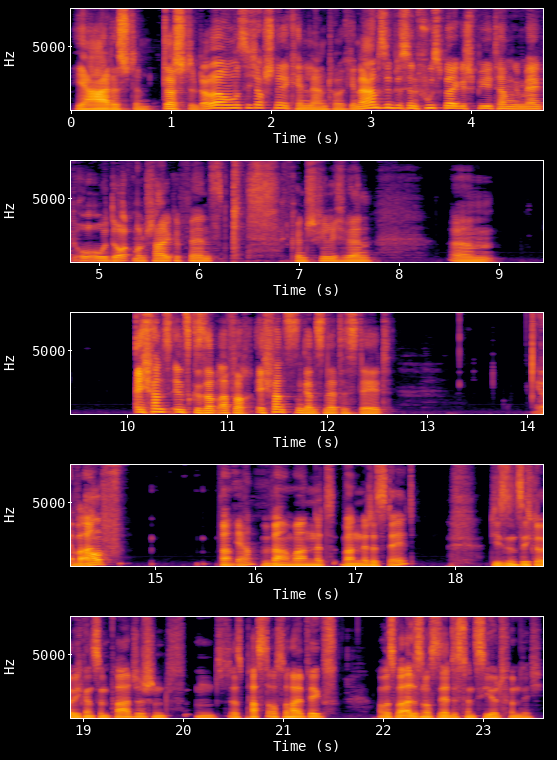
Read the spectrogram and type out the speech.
Ja, das stimmt. Das stimmt. Aber man muss sich auch schnell kennenlernen, Tolkien. Da haben sie ein bisschen Fußball gespielt, haben gemerkt, oh, oh, Dortmund-Schalke-Fans. Könnte schwierig werden. Ähm, ich fand es insgesamt einfach, ich fand es ein ganz nettes Date. Ja, war, Auf, war, ja. war, war, ein, net, war ein nettes Date. Die sind sich, glaube ich, ganz sympathisch und, und das passt auch so halbwegs. Aber es war alles noch sehr distanziert, fand ich.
